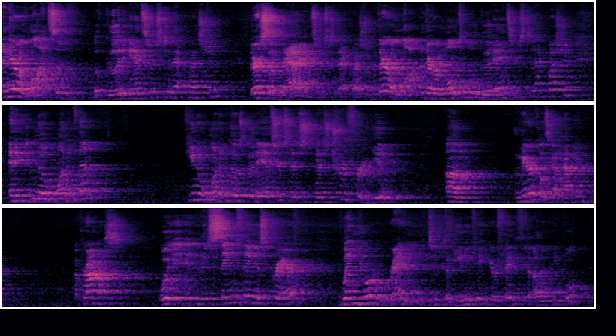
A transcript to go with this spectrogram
And there are lots of, of good answers to that question. There are some bad answers to that question, but there are a lot, there are multiple good answers to that question. And if you know one of them, if you know one of those good answers that's, that's true for you, um, a miracle is going to happen. I promise. The same thing as prayer. When you're ready to communicate your faith to other people,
